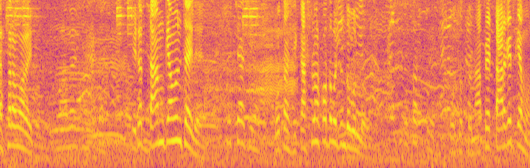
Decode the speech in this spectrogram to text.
আসসালামু আলাইকুম। এটার দাম কেমন চাইলে? পঁচাশি কাস্টমার কত পর্যন্ত বলল? পঁচাত্তর। আপনার টার্গেট কেমন?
